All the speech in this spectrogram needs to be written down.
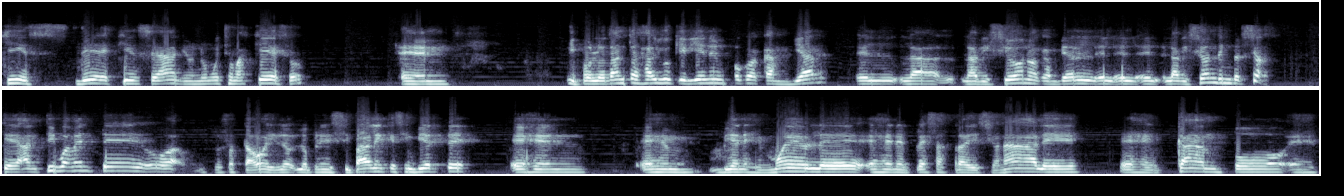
15, 10, 15 años, no mucho más que eso. Em, y por lo tanto es algo que viene un poco a cambiar la, la, visión o a cambiar la visión de inversión. Que antiguamente, o incluso hasta hoy, lo principal en que se invierte es en es en bienes inmuebles, es en empresas tradicionales, es en campo, es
